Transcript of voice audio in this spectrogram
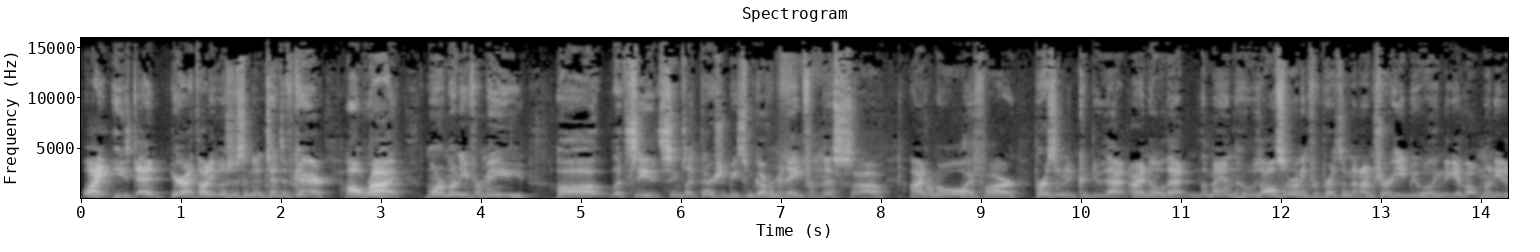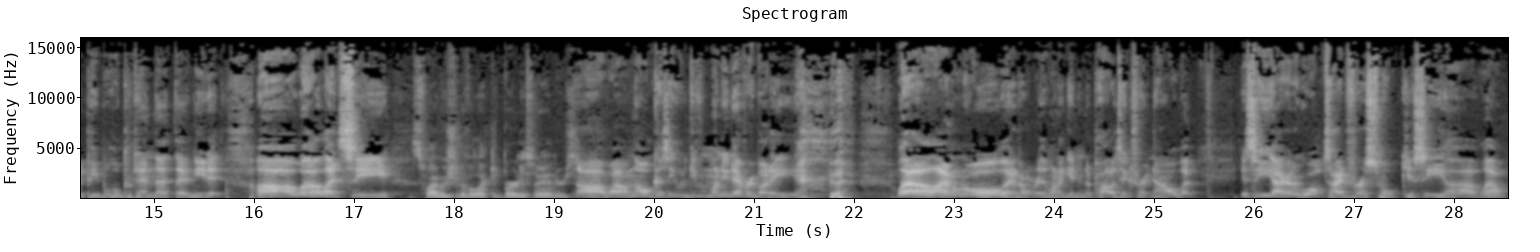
Wait, he's dead? Here I thought he was just in intensive care. All right, more money for me. Uh, let's see. It seems like there should be some government aid from this. Uh, I don't know if our president could do that. I know that the man who's also running for president, I'm sure he'd be willing to give out money to people who pretend that they need it. Uh, well, let's see. That's why we should have elected Bernie Sanders. Oh, well, no, because he would give money to everybody. well, I don't know. I don't really want to get into politics right now, but you see, I gotta go outside for a smoke. You see, uh, well,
